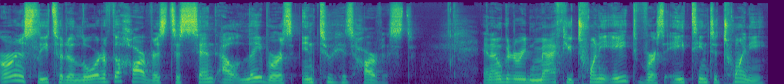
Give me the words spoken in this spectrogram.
earnestly to the Lord of the harvest to send out laborers into his harvest. And I'm going to read Matthew 28, verse 18 to 20.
